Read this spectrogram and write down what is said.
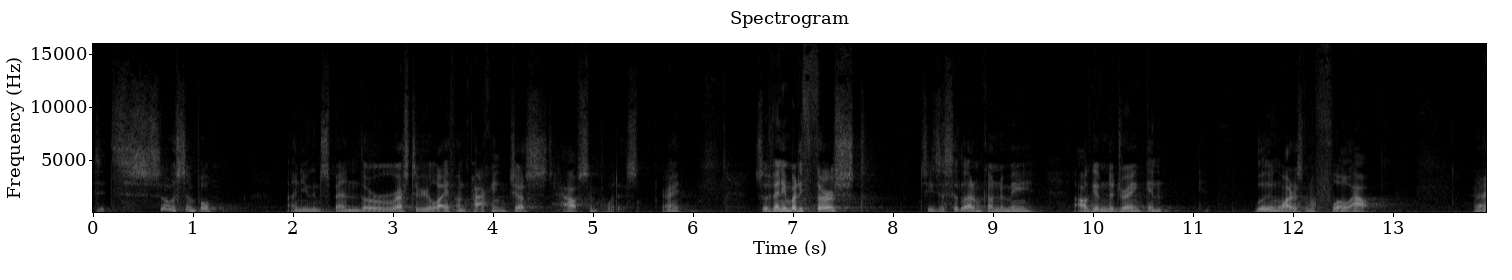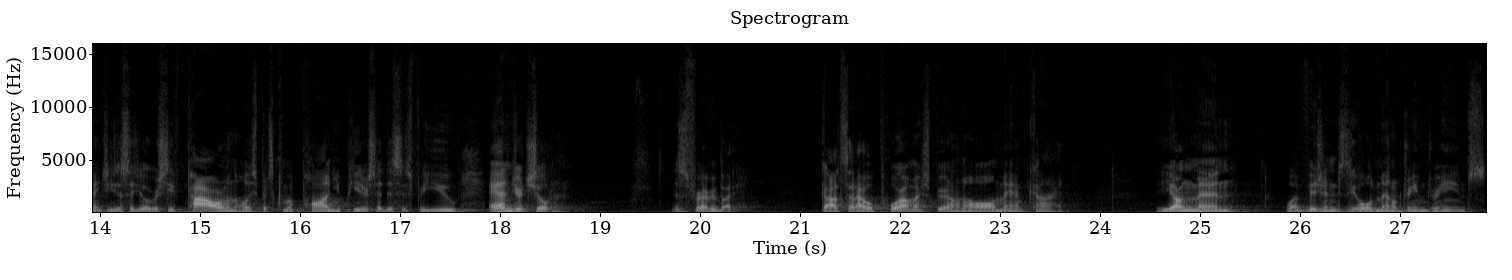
is it's so simple, and you can spend the rest of your life unpacking just how simple it is, right? So if anybody thirsts, Jesus said, let him come to me, I'll give him to drink, and living water is going to flow out. Right? Jesus said, You'll receive power when the Holy Spirit's come upon you. Peter said, This is for you and your children. This is for everybody. God said, I will pour out my spirit on all mankind. The young men will have visions, the old men will dream dreams.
